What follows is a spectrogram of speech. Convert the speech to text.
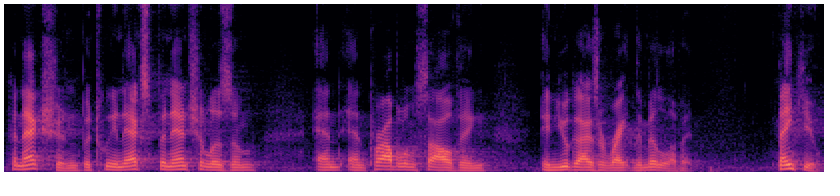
connection between exponentialism and, and problem solving, and you guys are right in the middle of it. Thank you.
